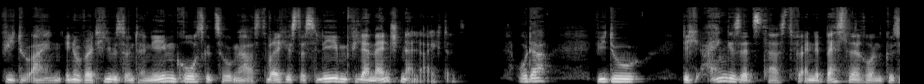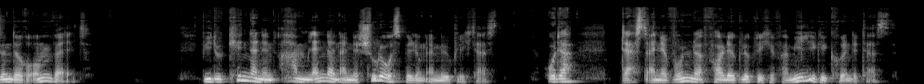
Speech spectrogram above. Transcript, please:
wie du ein innovatives Unternehmen großgezogen hast, welches das Leben vieler Menschen erleichtert. Oder wie du dich eingesetzt hast für eine bessere und gesündere Umwelt. Wie du Kindern in armen Ländern eine Schulausbildung ermöglicht hast. Oder dass du eine wundervolle, glückliche Familie gegründet hast.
